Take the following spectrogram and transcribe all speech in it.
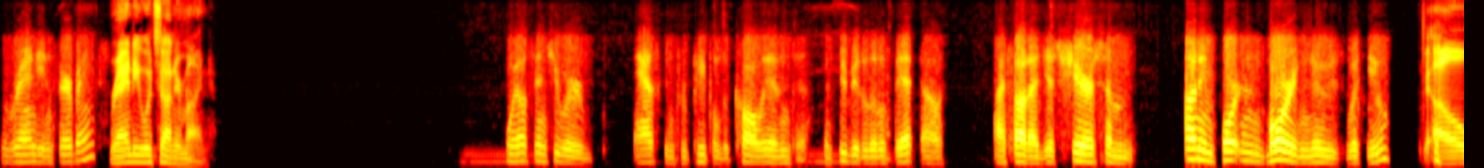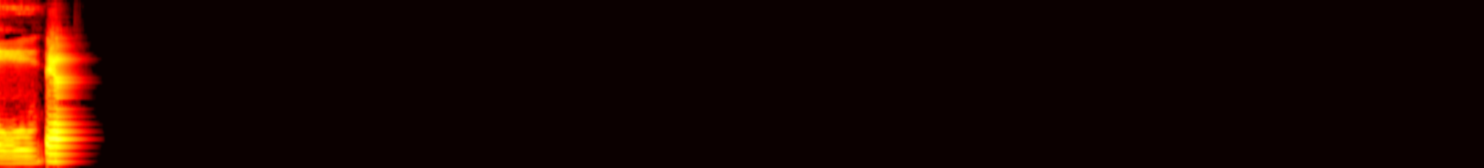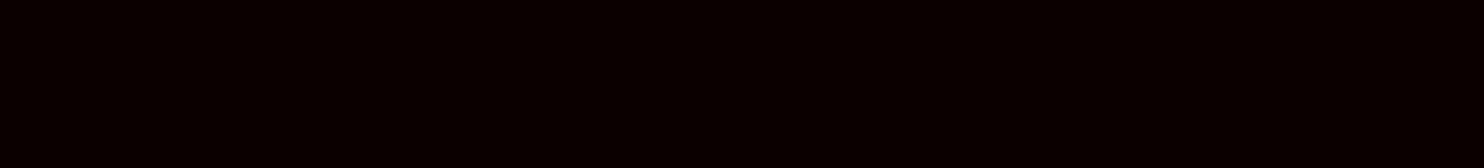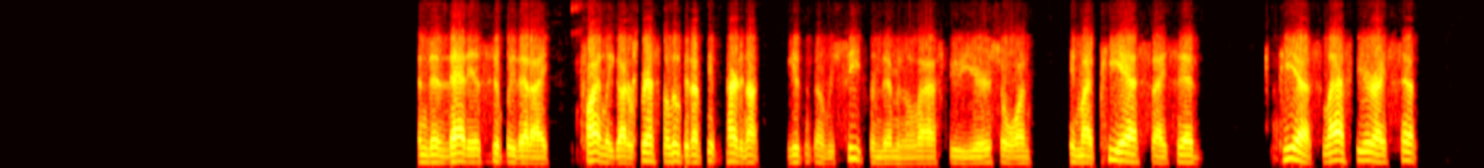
Randy in Fairbanks. Randy, what's on your mind? Well, since you were asking for people to call in to contribute a little bit, uh, I thought I'd just share some unimportant, boring news with you. Oh, And then that is simply that I finally got a rest a little bit. I'm getting tired of not getting a receipt from them in the last few years. So on in my PS, I said, PS, last year I sent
